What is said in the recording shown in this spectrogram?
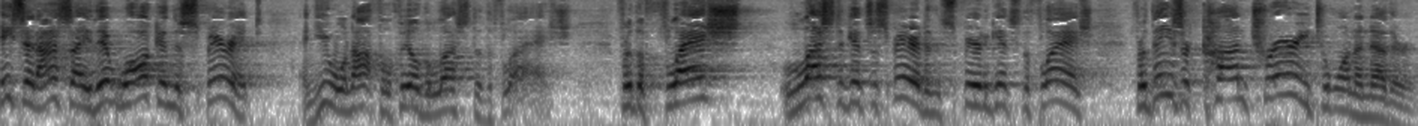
he said, I say that walk in the Spirit, and you will not fulfill the lust of the flesh. For the flesh lust against the Spirit, and the Spirit against the flesh. For these are contrary to one another,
